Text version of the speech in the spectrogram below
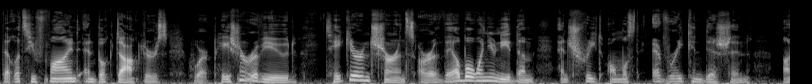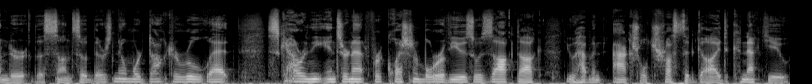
that lets you find and book doctors who are patient reviewed, take your insurance, are available when you need them, and treat almost every condition under the sun. So there's no more Dr. Roulette scouring the internet for questionable reviews with ZocDoc. You have an actual trusted guide to connect you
